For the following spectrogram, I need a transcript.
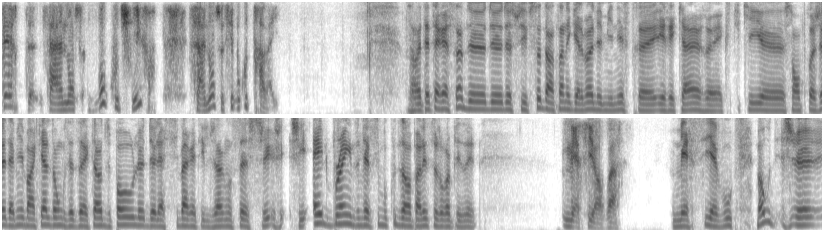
Certes, ça annonce beaucoup de chiffres. Ça annonce aussi beaucoup de travail. Ça va être intéressant de, de, suivre ça, d'entendre également le ministre euh, Éric Kerr euh, expliquer euh, son projet. Damien Bancal, donc vous êtes directeur du pôle de la cyberintelligence chez, chez Brains. Merci beaucoup de nous avoir parlé, c'est toujours un plaisir. Merci, au revoir. Merci à vous. Maud, je,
